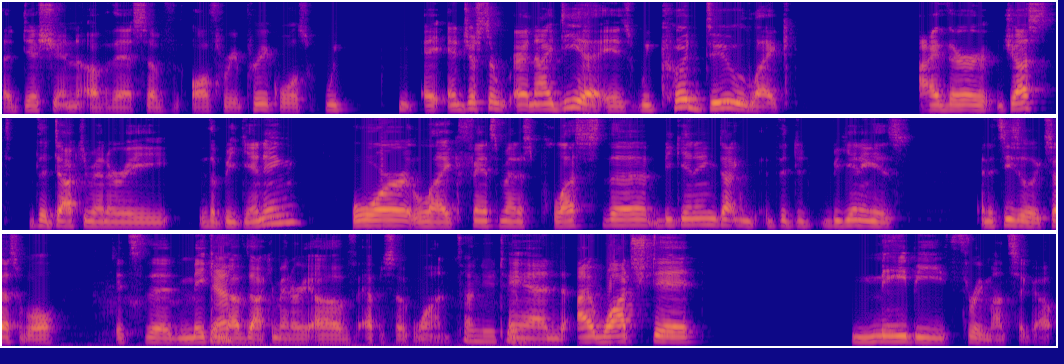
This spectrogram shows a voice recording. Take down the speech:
edition of this of all three prequels, we and just a, an idea is we could do like either just the documentary, the beginning, or like Phantom Menace plus the beginning. Doc, the d- beginning is, and it's easily accessible. It's the making Yeah. of documentary of Episode One It's on YouTube. and I watched it maybe three months ago.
